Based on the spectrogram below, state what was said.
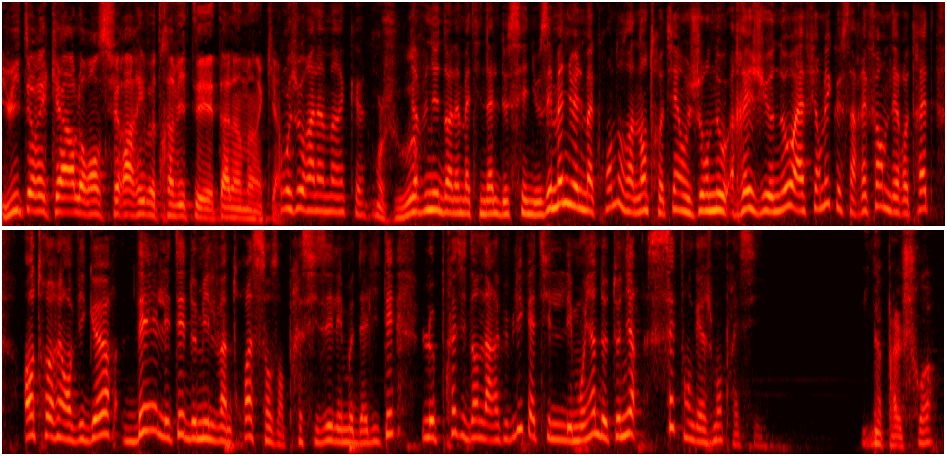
8h15, Laurence Ferrari, votre invité est Alain Minck. Bonjour Alain Minck. Bonjour. Bienvenue dans la matinale de CNews. Emmanuel Macron, dans un entretien aux journaux régionaux, a affirmé que sa réforme des retraites entrerait en vigueur dès l'été 2023, sans en préciser les modalités. Le président de la République a-t-il les moyens de tenir cet engagement précis? Il n'a pas le choix.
